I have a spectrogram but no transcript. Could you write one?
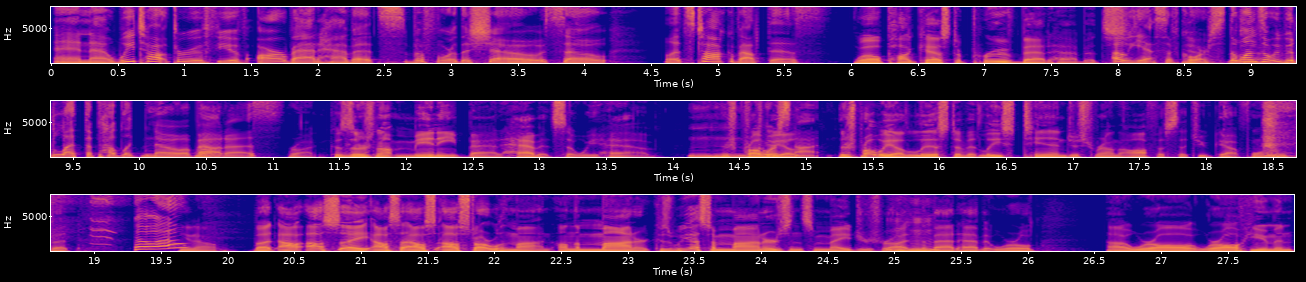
And uh, we talked through a few of our bad habits before the show. So let's talk about this. Well, podcast approved bad habits. Oh, yes, of course. the ones that we would let the public know about Right. us. Right. Because there's not many bad habits that we have. Mhm, There's of probably course a, not. there's probably a list of at least ten just around the office that you've got for me, but you know. But I'll, I'll say I'll say I'll, I'll start with mine on the minor because we got some minors and some majors right in Mhm. the bad habit world. Uh, we're all we're all human.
